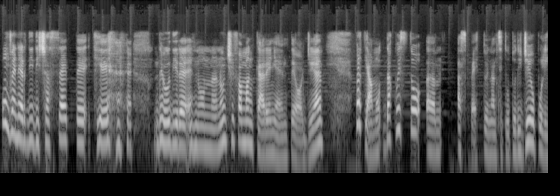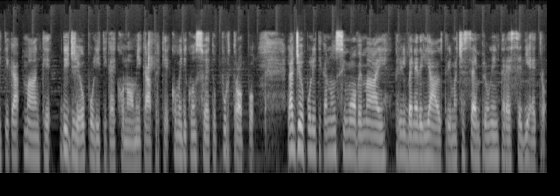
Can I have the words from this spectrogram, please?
Un venerdì 17 che devo dire non, non, ci fa mancare niente oggi. Eh? Partiamo da questo um, aspetto innanzitutto di geopolitica, ma anche di geopolitica economica, perché come di consueto purtroppo la geopolitica non si muove mai per il bene degli altri, ma c'è sempre un interesse dietro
